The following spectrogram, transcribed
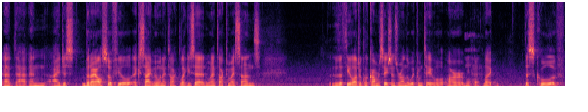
at that and I just but I also feel excitement when I talk like you said when I talk to my sons the theological conversations around the Wickham table are like the school of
